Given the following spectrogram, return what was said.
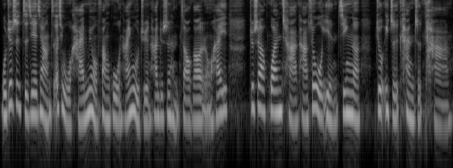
我就是直接这样子，而且我还没有放过他，因为我觉得他就是很糟糕的人，我还就是要观察他，所以我眼睛呢就一直看着他。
